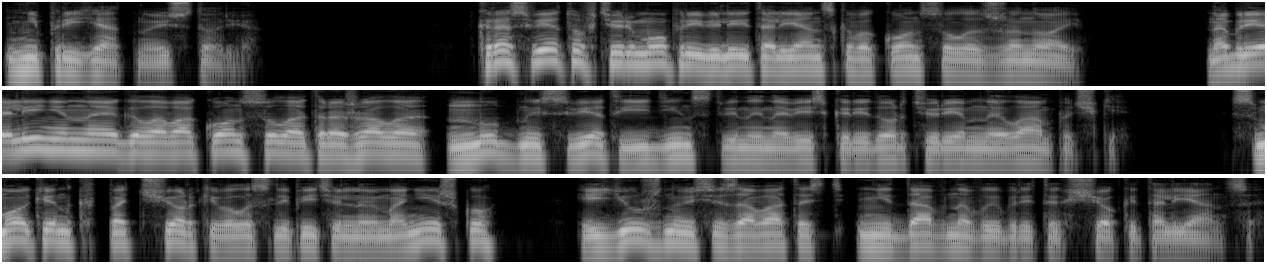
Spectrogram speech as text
неприятную историю. К рассвету в тюрьму привели итальянского консула с женой. Набриолиненная голова консула отражала нудный свет единственной на весь коридор тюремной лампочки. Смокинг подчеркивал ослепительную манишку и южную сизоватость недавно выбритых щек итальянца.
